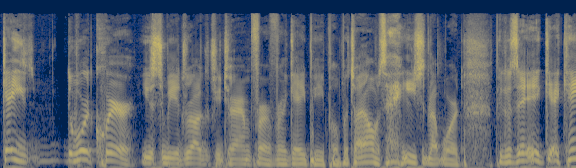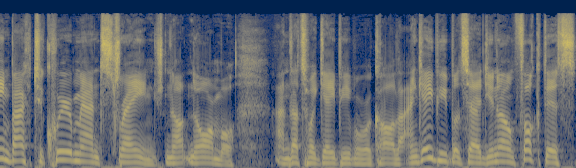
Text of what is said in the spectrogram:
gay, the word queer used to be a derogatory term for, for gay people, which I always hated that word because it, it came back to queer man strange, not normal. And that's why gay people were called that. And gay people said, you know, fuck this.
